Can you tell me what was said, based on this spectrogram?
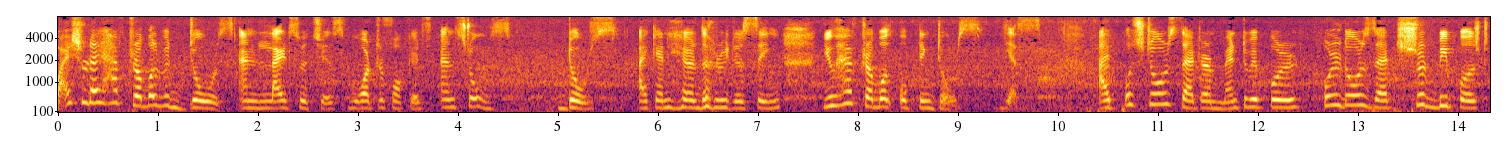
why should I have trouble with doors and light switches, water faucets, and stoves? Doors. I can hear the reader saying, You have trouble opening doors. Yes. I push doors that are meant to be pulled, pull doors that should be pushed,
